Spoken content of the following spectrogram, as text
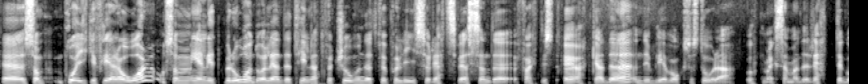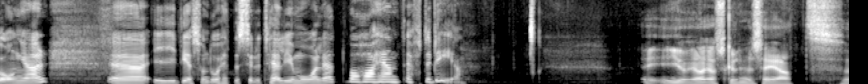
eh, som pågick i flera år och som enligt Brå då ledde till att förtroendet för polis och rättsväsende faktiskt ökade. Det blev också stora uppmärksammade rättegångar eh, i det som då hette Södertäljemålet. Vad har hänt efter det? Jag, jag skulle säga att eh,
